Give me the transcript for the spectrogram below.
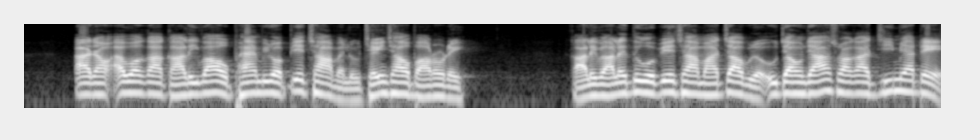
။အဲကြောင့်အဝေါ်ကဂါလီဘာကိုဖမ်းပြီးတော့ပြစ်ချမယ်လို့ချိန်ချောက်ပါတော့တယ်။ဂါလီဘာလည်းသူ့ကိုပြစ်ချမှာကြောက်ပြီးတော့ဦးချောင်ကြားစွာကကြီးမြတ်တဲ့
